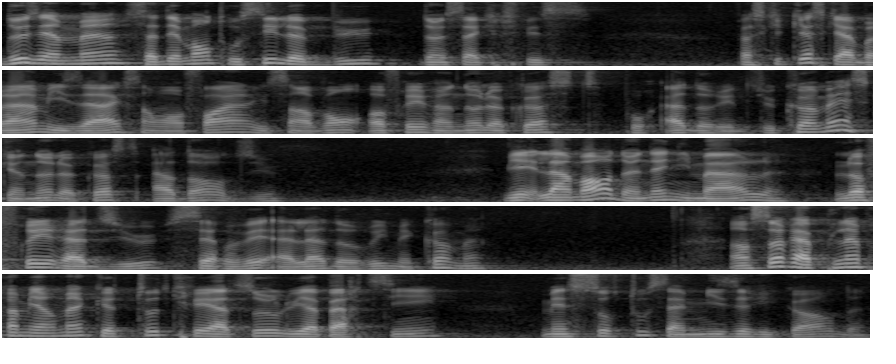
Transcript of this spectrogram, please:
Deuxièmement, ça démontre aussi le but d'un sacrifice. Parce que qu'est-ce qu'Abraham et Isaac s'en vont faire? Ils s'en vont offrir un holocauste pour adorer Dieu. Comment est-ce qu'un holocauste adore Dieu? Bien, la mort d'un animal, l'offrir à Dieu, servait à l'adorer, mais comment? En se rappelant premièrement que toute créature lui appartient, mais surtout sa miséricorde,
